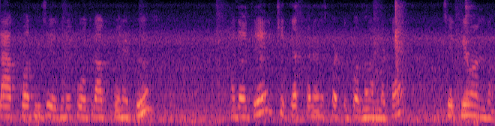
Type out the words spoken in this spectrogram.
లేకపోతుంది చేతులే కోత లేకపోయినట్టు అదైతే చెక్కేస్తాను అనేసి పట్టిపోతుంది అనమాట చెక్కేమందాం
